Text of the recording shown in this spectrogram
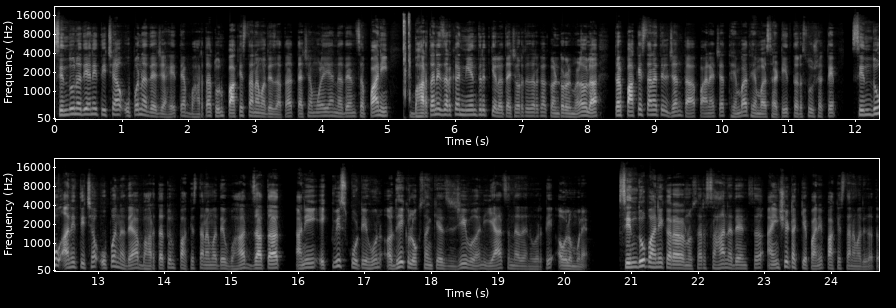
सिंधू नदी आणि तिच्या उपनद्या ज्या आहेत त्या भारतातून पाकिस्तानामध्ये जातात. त्याच्यामुळे या नद्यांचं पाणी भारताने जर का नियंत्रित केलं त्याच्यावरती जर का कंट्रोल मिळवला तर पाकिस्तानातील जनता पाण्याच्या थेंबा थेंबासाठी तरसू शकते. सिंधू आणि तिच्या उपनद्या भारतातून पाकिस्तानामध्ये वाहत जातात आणि एकवीस कोटीहून अधिक लोकसंख्येचं जीवन याच नद्यांवरती अवलंबून आहे. सिंधू पाणी करारानुसार सहा नद्यांचं ऐंशी टक्के पाणी पाकिस्तानामध्ये जातं.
